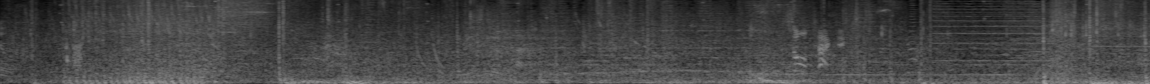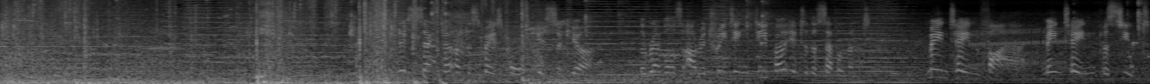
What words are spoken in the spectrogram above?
soon. Assault tactics. This sector of the spaceport is secure. The rebels are retreating deeper into the settlement. Maintain fire. Maintain pursuit.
